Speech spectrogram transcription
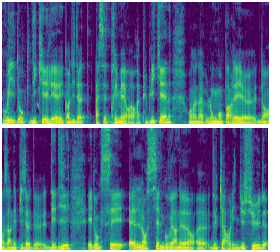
Oui, donc Nikki Haley, elle est candidate à cette primaire républicaine. On en a longuement parlé dans un épisode dédié. Et donc c'est elle, l'ancienne gouverneure de Caroline du Sud.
